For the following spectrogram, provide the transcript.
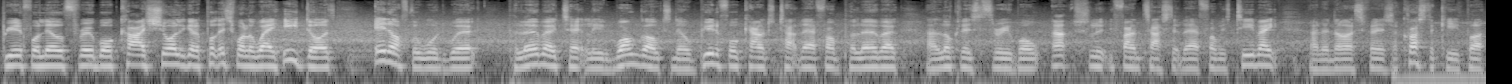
Beautiful little through ball. Kai surely going to put this one away. He does. In off the woodwork. Palermo take lead one goal to nil. Beautiful counter attack there from Palermo. And look at his through ball. Absolutely fantastic there from his teammate. And a nice finish across the keeper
